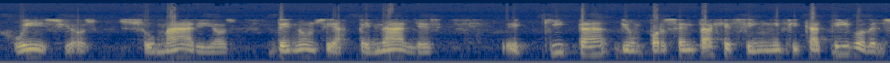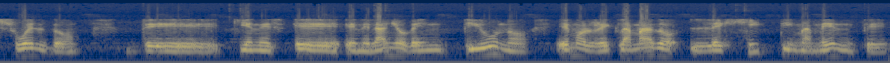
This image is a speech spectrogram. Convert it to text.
juicios, sumarios, denuncias penales, eh, quita de un porcentaje significativo del sueldo de quienes eh, en el año 21 hemos reclamado legítimamente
